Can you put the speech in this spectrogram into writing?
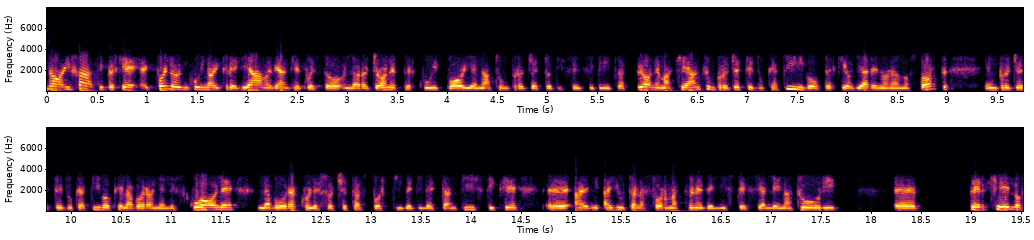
No, infatti, perché è quello in cui noi crediamo ed è anche questa la ragione per cui poi è nato un progetto di sensibilizzazione, ma che è anche un progetto educativo, perché Odiare non è uno sport, è un progetto educativo che lavora nelle scuole, lavora con le società sportive dilettantistiche, eh, aiuta la formazione degli stessi allenatori, eh, perché lo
